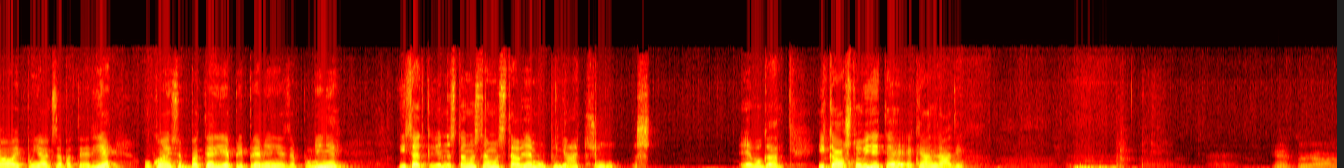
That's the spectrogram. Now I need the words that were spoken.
ovaj punjač za baterije u kojem su baterije pripremljene za punjenje. I sad ga jednostavno samo stavljam u punjač. u Evo ga. I kao što vidite, ekran radi. Eto ga.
